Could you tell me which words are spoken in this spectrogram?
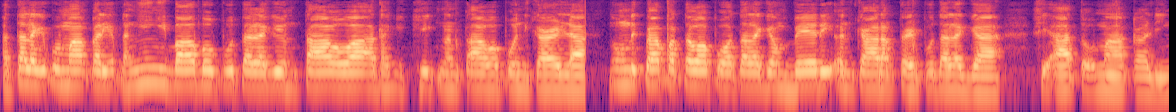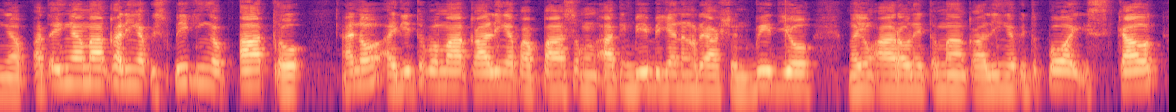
At talaga po mga kalingap nangingibabaw po talaga yung tawa at nagkikik ng tawa po ni Carla. Nung nagpapatawa po talagang very on character po talaga si Ato mga kalingap. At ayun nga mga kalingap speaking of Ato ano, ay dito po mga kalingap papasok ang ating bibigyan ng reaction video. Ngayong araw nito mga kalingap. Ito po ay scout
